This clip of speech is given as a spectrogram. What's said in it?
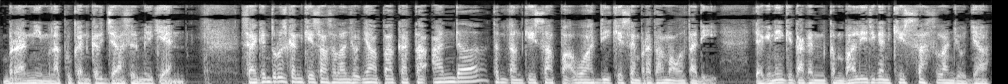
berani melakukan kerja sedemikian. Saya akan teruskan kisah selanjutnya. Apa kata anda tentang kisah Pak Wadi, kisah yang pertama awal tadi? Yang ini kita akan kembali dengan kisah selanjutnya.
